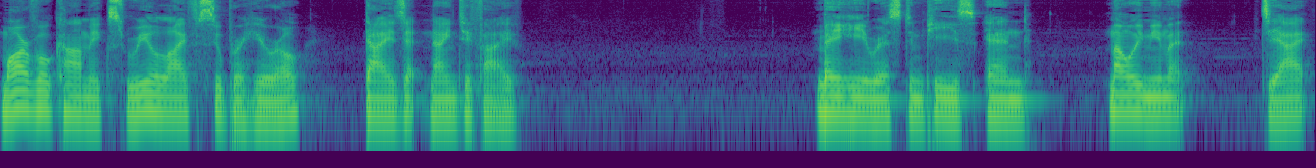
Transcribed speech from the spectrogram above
Marvel Comics real life superhero, dies at 95. May he rest in peace and 漫威迷们节哀。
